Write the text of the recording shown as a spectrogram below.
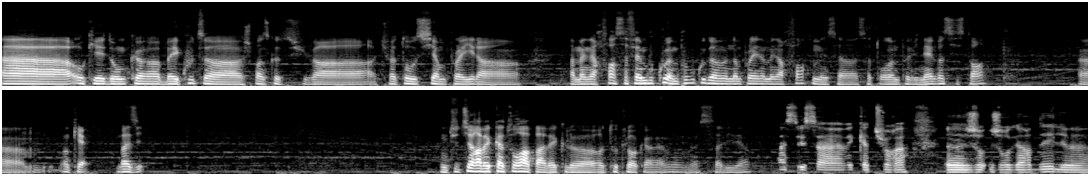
Euh, ok, donc euh, bah écoute, euh, je pense que tu vas, tu vas toi aussi employer la, la manière forte. Ça fait un, beaucoup, un peu beaucoup d'em- d'employer la manière forte, mais ça, ça tourne un peu vinaigre cette histoire. Ok, vas-y. Donc tu tires avec Katura, pas avec le autoclock, hein, c'est ça l'idée. hein. Ah c'est ça avec Katura. Euh, je, je regardais le,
